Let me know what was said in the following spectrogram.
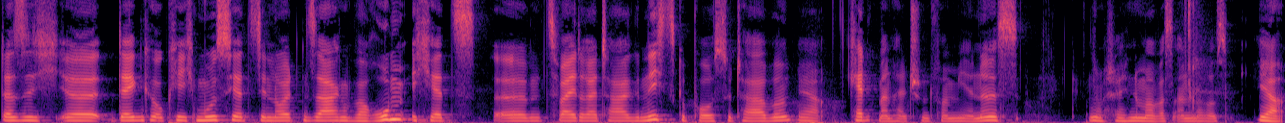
dass ich äh, denke, okay, ich muss jetzt den Leuten sagen, warum ich jetzt ähm, zwei, drei Tage nichts gepostet habe. Ja. Kennt man halt schon von mir, ne? Ist wahrscheinlich nur mal was anderes. Ja.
